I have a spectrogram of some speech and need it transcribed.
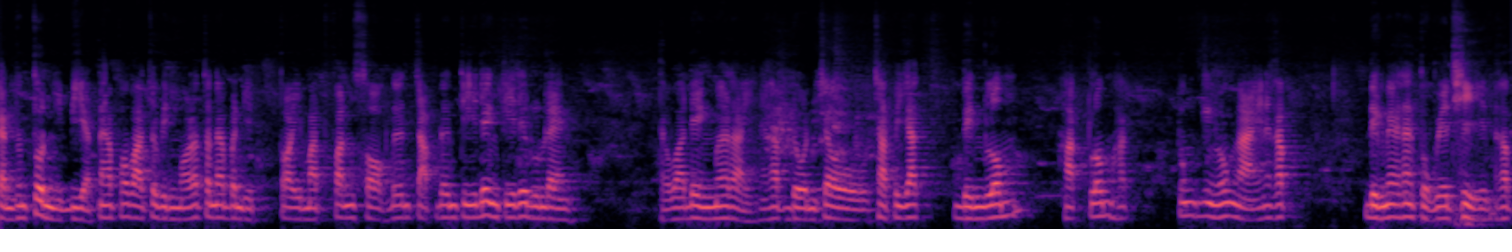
กันต้นๆนี่เบียดนะครับ เพราะว่าเจ้าวินมรัตนบัณฑิตต่อยหมัดฟันศอกเดินจับเดินตีเด้งตีได้รุนแรง แต่ว่าเด้งเมื่อไหร่นะครับ โดนเจ้าชาติพยักษ์ดึงล้ม หักล้มหักตุ้งกิ้งล้มหงายนะครับ ดึงแม้กระทั่งตกเวทีนะครับ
